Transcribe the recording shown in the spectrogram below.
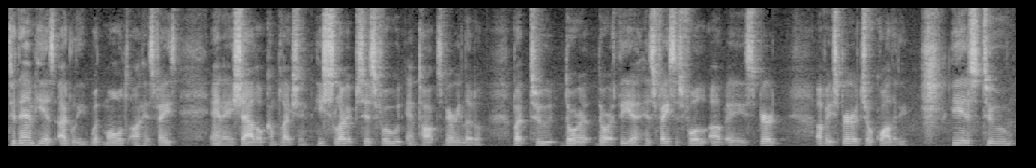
To them he is ugly, with molds on his face and a shallow complexion. He slurps his food and talks very little but to Dor- Dorothea, his face is full of a spirit of a spiritual quality. He is too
